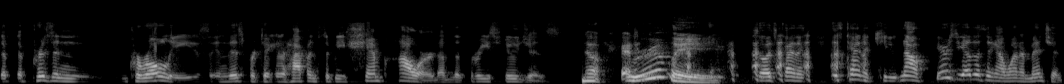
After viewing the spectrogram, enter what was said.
the, the prison parolees in this particular, happens to be Shemp Howard of the Three Stooges No. Really? so it's kind of it's kind of cute. Now, here's the other thing I want to mention:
